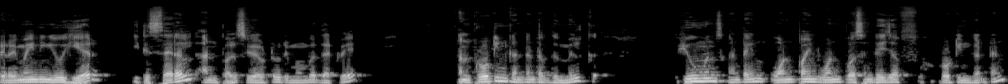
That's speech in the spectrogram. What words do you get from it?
reminding you here. It is cereal and pulse. You have to remember that way. And protein content of the milk. Humans contain 1.1 percentage of protein content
